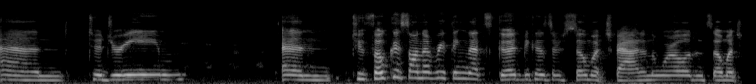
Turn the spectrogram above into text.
and to dream and to focus on everything that's good because there's so much bad in the world and so much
